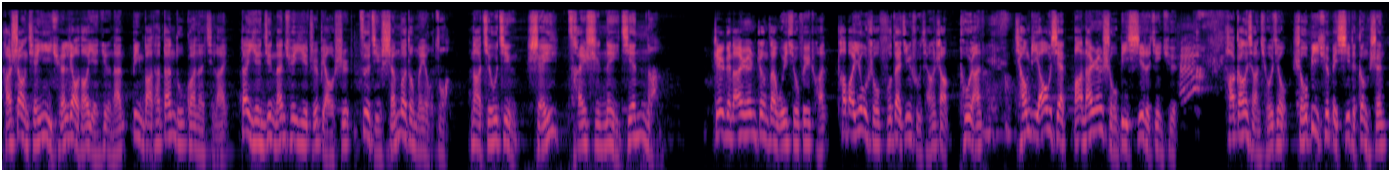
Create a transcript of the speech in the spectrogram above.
他上前一拳撂倒眼镜男，并把他单独关了起来。但眼镜男却一直表示自己什么都没有做。那究竟谁才是内奸呢？这个男人正在维修飞船，他把右手扶在金属墙上，突然，墙壁凹陷，把男人手臂吸了进去。他刚想求救，手臂却被吸得更深。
